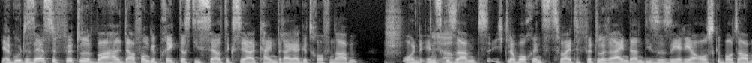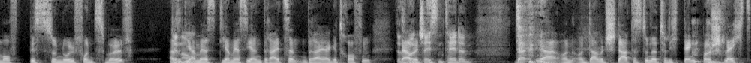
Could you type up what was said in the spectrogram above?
Ja gut, das erste Viertel war halt davon geprägt, dass die Celtics ja keinen Dreier getroffen haben. Und insgesamt, ja. ich glaube auch ins zweite Viertel rein dann diese Serie ausgebaut haben auf bis zu 0 von 12. Also genau. die haben erst, die haben erst ihren 13. Dreier getroffen. Das damit, war Jason Tatum. Da, ja, und, und damit startest du natürlich denkbar schlecht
